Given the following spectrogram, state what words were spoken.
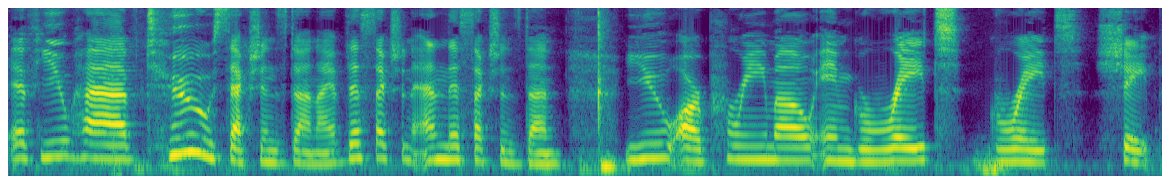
If you have two sections done, I have this section and this section's done, you are primo in great, great shape.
